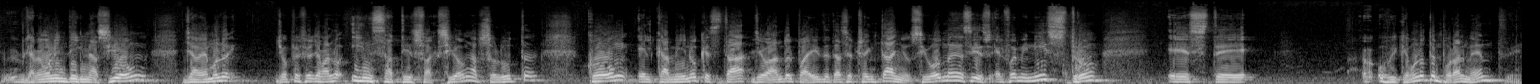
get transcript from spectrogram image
Llamémoslo indignación, llamémoslo, yo prefiero llamarlo insatisfacción absoluta con el camino que está llevando el país desde hace 30 años. Si vos me decís, él fue ministro, este, ubiquémoslo temporalmente.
